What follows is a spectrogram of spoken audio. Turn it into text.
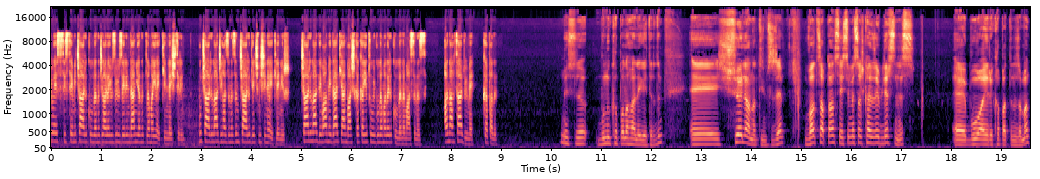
iOS sistemi çağrı kullanıcı arayüzü üzerinden yanıtlamayı etkinleştirin. Bu çağrılar cihazınızın çağrı geçmişine eklenir. Çağrılar devam ederken başka kayıt uygulamaları kullanamazsınız. Anahtar düğme. Kapalı. Mesela bunu kapalı hale getirdim. Ee, şöyle anlatayım size. WhatsApp'tan sesli mesaj kaydedebilirsiniz. Ee, bu ayarı kapattığınız zaman.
